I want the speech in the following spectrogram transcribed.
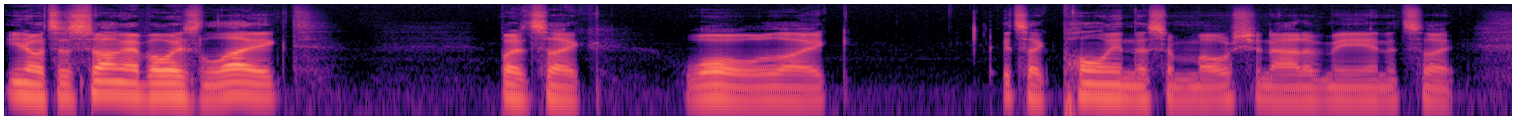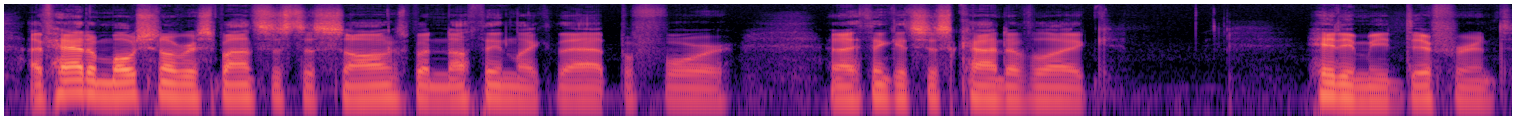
you know, it's a song I've always liked, but it's like, whoa, like it's like pulling this emotion out of me, and it's like I've had emotional responses to songs, but nothing like that before, and I think it's just kind of like hitting me different.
